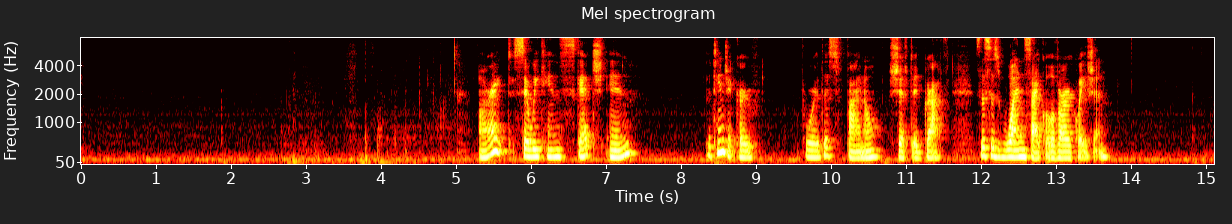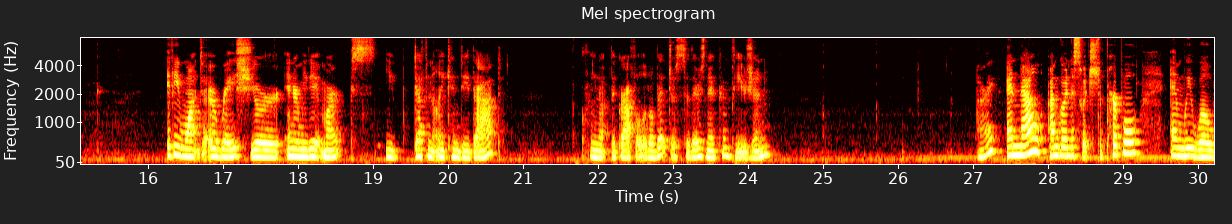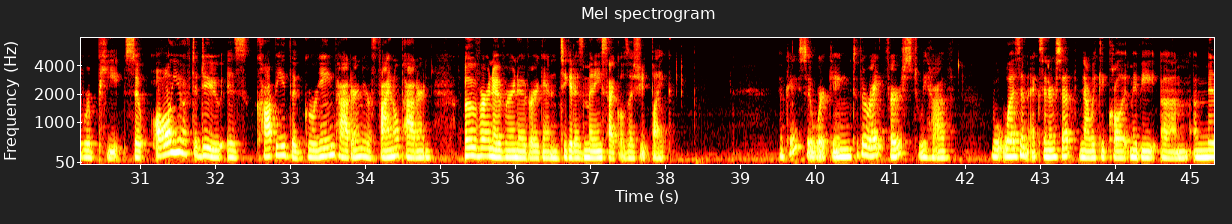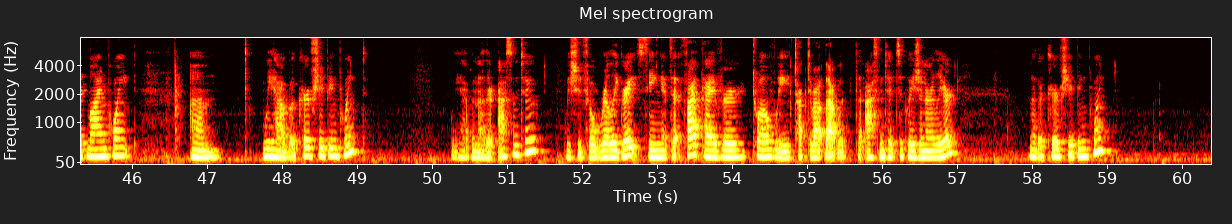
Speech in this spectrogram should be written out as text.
All right, so we can sketch in the tangent curve for this final shifted graph. So this is one cycle of our equation. If you want to erase your intermediate marks, you definitely can do that clean up the graph a little bit just so there's no confusion. All right, and now I'm going to switch to purple and we will repeat. So all you have to do is copy the green pattern, your final pattern, over and over and over again to get as many cycles as you'd like. Okay, so working to the right first, we have what was an x-intercept. Now we could call it maybe um, a midline point. Um, we have a curve shaping point. We have another asymptote we should feel really great seeing it's at 5 pi over 12. We talked about that with the asymptotes equation earlier. Another curve shaping point,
